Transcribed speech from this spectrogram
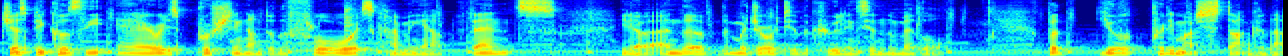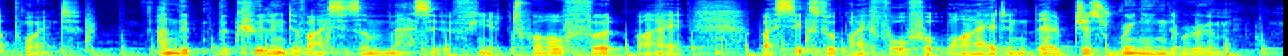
Just because the air is pushing under the floor, it's coming out vents, you know, and the, the majority of the cooling's in the middle. But you're pretty much stuck at that point. And the, the cooling devices are massive, you know, 12 foot by, by 6 foot by 4 foot wide, and they're just ringing the room.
